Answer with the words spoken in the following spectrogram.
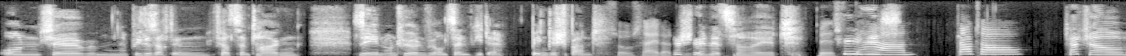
Und äh, wie gesagt, in 14 Tagen sehen und hören wir uns dann wieder. Bin gespannt. So sei das. Eine schöne Zeit. Bis Tschüss. dann. Ciao, ciao. Ciao, ciao.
